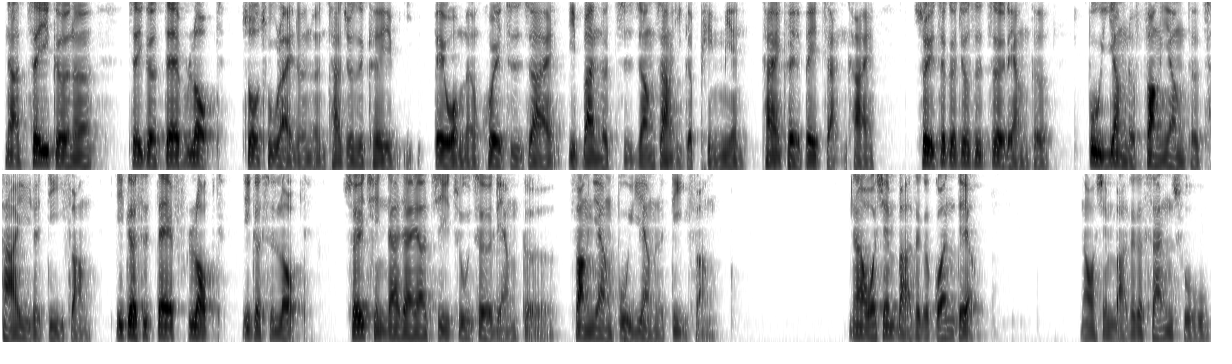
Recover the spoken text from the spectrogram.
那这一个呢，这个 developed 做出来的呢，它就是可以被我们绘制在一般的纸张上一个平面，它也可以被展开。所以这个就是这两个不一样的放样的差异的地方，一个是 developed，一个是 loft。所以请大家要记住这两个放样不一样的地方。那我先把这个关掉，那我先把这个删除。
